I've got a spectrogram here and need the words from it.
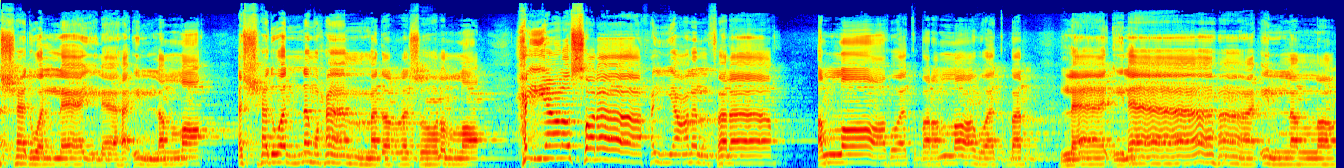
আশহাদু আল্লা ইলাহা ইল্লাল্লাহ, আশহাদু আন্না মুহাম্মাদার রাসূলুল্লাহ। ইল্লাল্লাহ।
